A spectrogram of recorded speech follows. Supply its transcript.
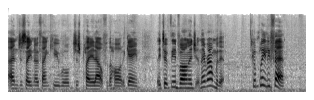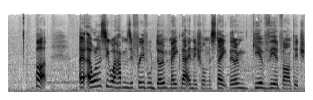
and just say no, thank you. We'll just play it out for the harder game. They took the advantage and they ran with it. Completely fair. But I, I want to see what happens if Freefall don't make that initial mistake. They don't give the advantage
